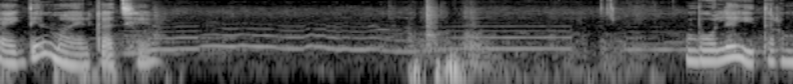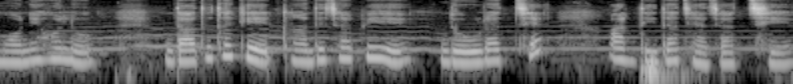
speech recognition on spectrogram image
একদিন মায়ের কাছে। বলেই তার মনে হলো, দাদু তাকে কাঁধে চাপিয়ে দৌড়াচ্ছে আর দিদা চেঁচাচ্ছে।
